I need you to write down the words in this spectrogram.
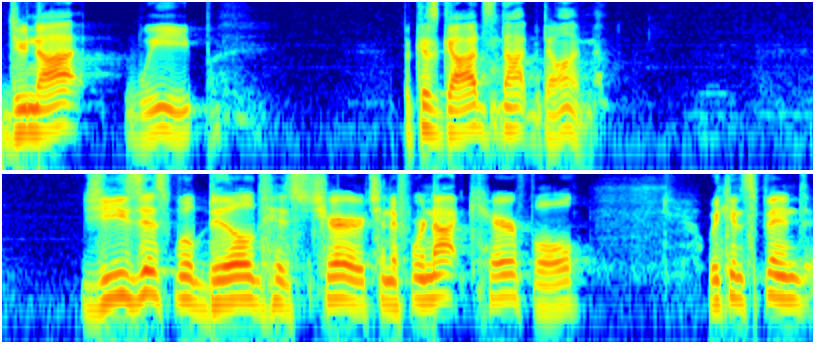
Do not weep because God's not done. Jesus will build his church, and if we're not careful, we can spend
